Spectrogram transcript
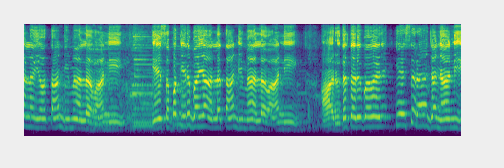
எல்லா தாண்டி மேல வாணி. ஏசப்ப கிருபையால தாண்டி மேல வாணி. ஆறுதல் தருபவர் ஏசு ராஜா ஞானி.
